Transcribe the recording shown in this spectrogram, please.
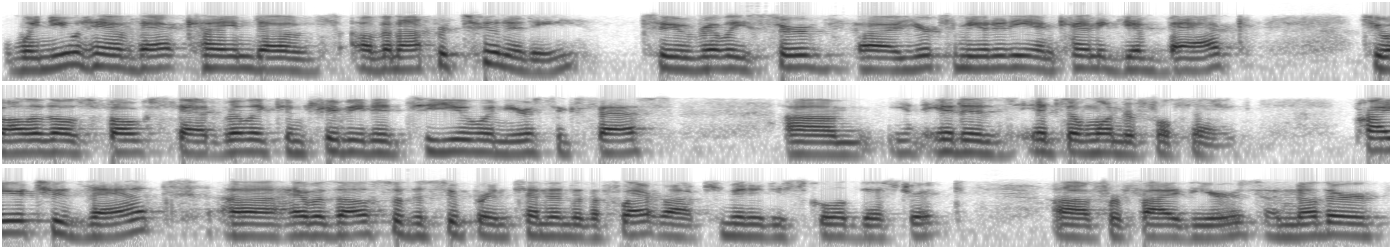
when you have that kind of, of an opportunity to really serve uh, your community and kind of give back to all of those folks that really contributed to you and your success, um, it, is it's a wonderful thing. Prior to that, uh, I was also the superintendent of the Flat Rock Community School District uh, for five years. Another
